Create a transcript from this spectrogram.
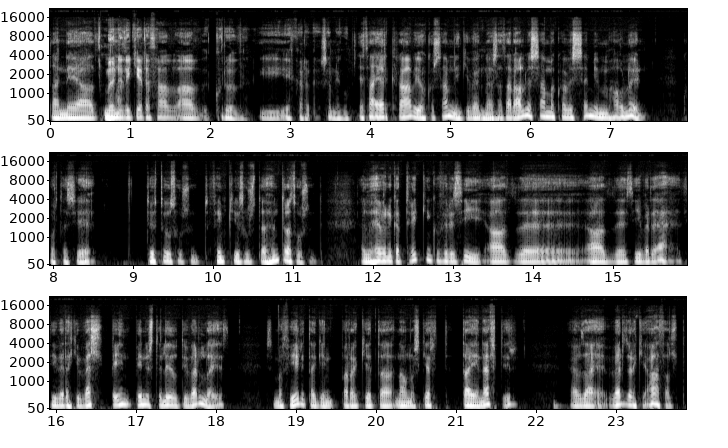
þannig að... Munið þið gera það af kröfu í ykkar samningum? Það er krafi í okkur samningi vegna þess mm. að það er alveg sama hvað við semjum um há laun, hvort það sé 20.000, 50.000 eða 100.000 ef þú hefur einhver tryggingu fyrir því að, eh, að því verði ver ekki vel bein, beinustu leið út í verðlægið sem að fyrirtækin bara geta nána skert daginn eftir ef það verður ekki aðhald.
